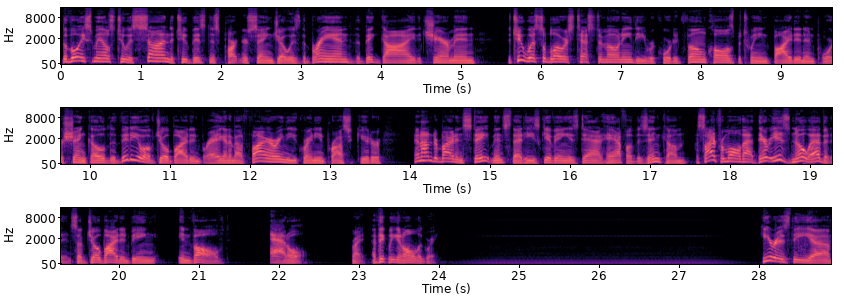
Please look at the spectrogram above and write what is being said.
The voicemails to his son, the two business partners saying Joe is the brand, the big guy, the chairman, the two whistleblowers' testimony, the recorded phone calls between Biden and Poroshenko, the video of Joe Biden bragging about firing the Ukrainian prosecutor, and Hunter Biden's statements that he's giving his dad half of his income. Aside from all that, there is no evidence of Joe Biden being involved at all. Right. I think we can all agree. Here is the uh,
